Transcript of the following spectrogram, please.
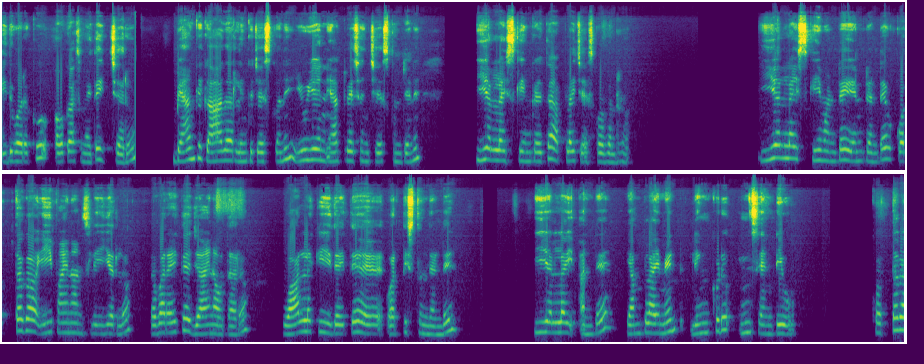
ఐదు వరకు అవకాశం అయితే ఇచ్చారు. బ్యాంకుకి ఆధార్ లింక్ చేసుకొని యూఏఎన్ యాక్టివేషన్ చేసుకుంటేనే ఈఎల్ఐ స్కీమ్కి అయితే అప్లై చేసుకోగలరు. ఈఎల్ఐ స్కీమ్ అంటే ఏంటంటే కొత్తగా ఈ ఫైనాన్షియల్ ఇయర్లో ఎవరైతే జాయిన్ అవుతారో వాళ్ళకి ఇదైతే వర్తిస్తుందండి. ఈఎల్ఐ అంటే ఎంప్లాయ్మెంట్ లింక్డ్ ఇన్సెంటివ్. కొత్తగా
